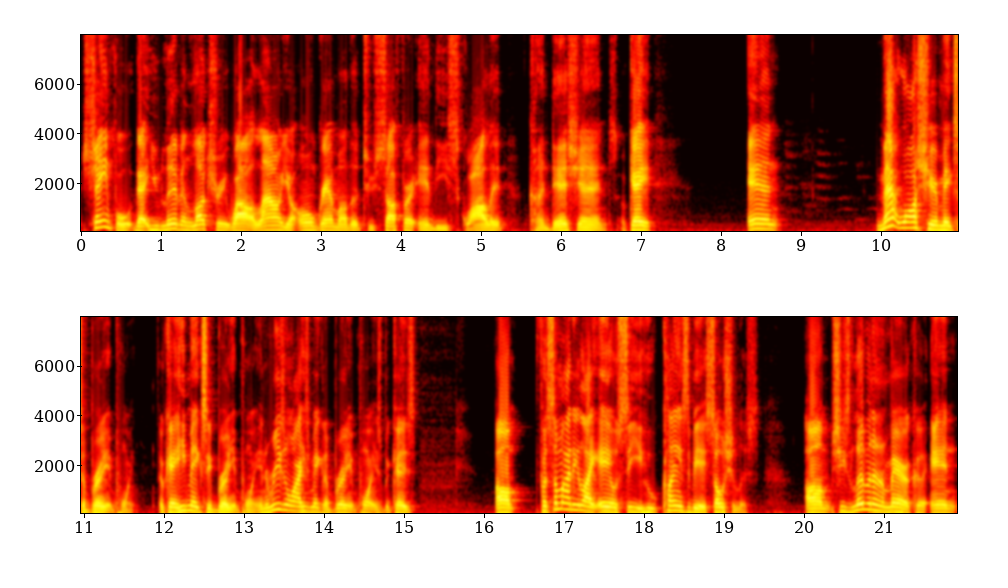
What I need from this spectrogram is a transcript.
"Shameful that you live in luxury while allowing your own grandmother to suffer in these squalid conditions." Okay, and Matt Walsh here makes a brilliant point. Okay, he makes a brilliant point. and the reason why he's making a brilliant point is because, um, for somebody like AOC who claims to be a socialist, um, she's living in America, and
